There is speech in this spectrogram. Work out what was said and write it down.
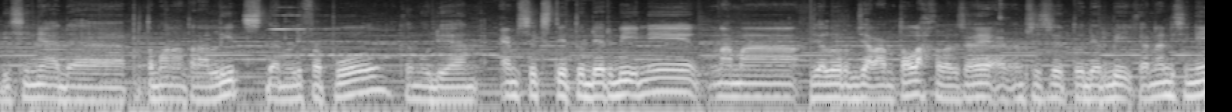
Di sini ada pertemuan antara Leeds dan Liverpool. Kemudian M62 Derby ini nama jalur jalan tol lah kalau misalnya M62 Derby karena di sini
